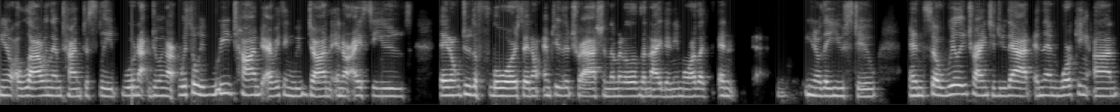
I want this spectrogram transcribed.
you know allowing them time to sleep. We're not doing our so we've retimed everything we've done in our icus they don't do the floors. They don't empty the trash in the middle of the night anymore like and you know they used to. And so really trying to do that and then working on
